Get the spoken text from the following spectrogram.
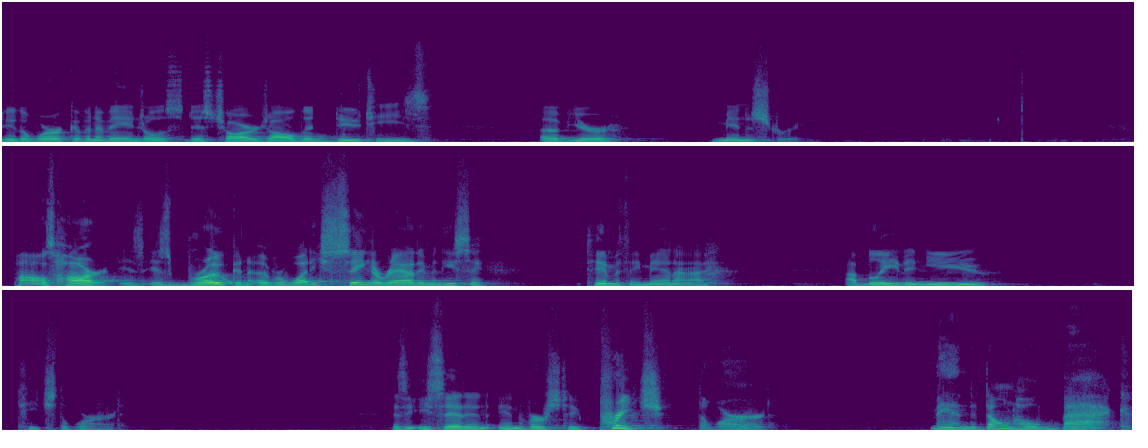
do the work of an evangelist, discharge all the duties of your ministry. Paul's heart is, is broken over what he's seeing around him, and he's saying, Timothy, man, I, I believe in you. Teach the word. As he said in, in verse 2, preach the word. Man, don't hold back.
